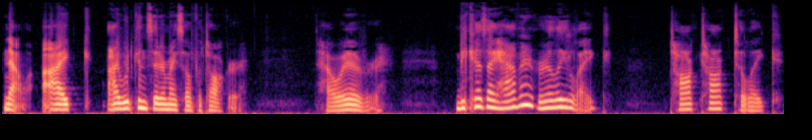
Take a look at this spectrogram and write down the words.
Now, I I would consider myself a talker. However, because I haven't really like talk talk to like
